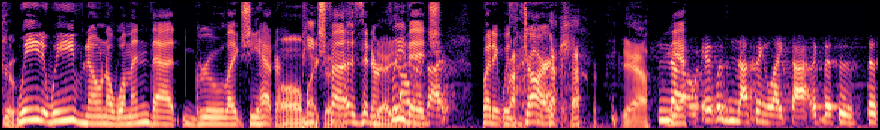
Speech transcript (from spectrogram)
True. We we've known a woman that grew like she had her Oh, my peach fuzz in her Yeah, yeah. cleavage, Oh, but it was dark. yeah. No, Yeah. it was nothing like that. Like this is this.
